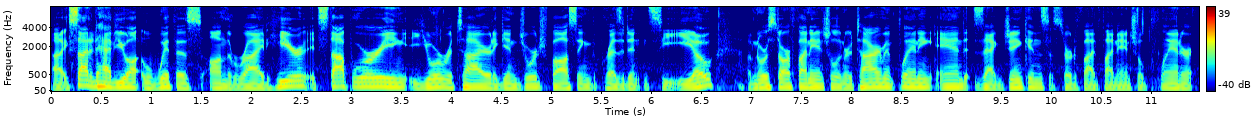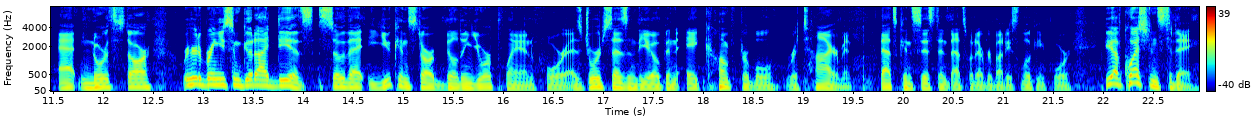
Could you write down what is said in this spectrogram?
uh, excited to have you all with us on the ride here. It's Stop Worrying, You're Retired. Again, George Fossing, the president and CEO of North Star Financial and Retirement Planning, and Zach Jenkins, a certified financial planner at North Star. We're here to bring you some good ideas so that you can start building your plan for, as George says in the open, a comfortable retirement. That's consistent. That's what everybody's looking for. If you have questions today,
